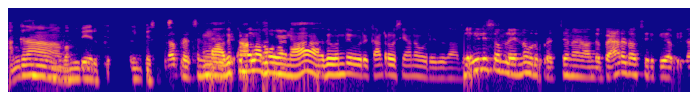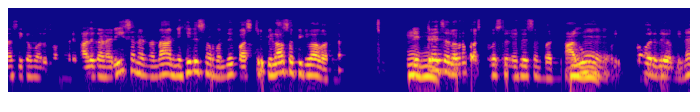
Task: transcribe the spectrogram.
அங்கதான். வம்பே இருக்கு. அதுக்குள்ளலாம் போவேனா? அது வந்து ஒரு கான்ட்ரவர்சியான ஒரு இதுதான். அது நிஹிலிசம்ல என்ன ஒரு பிரச்சனை? அந்த பேரடாக்ஸ் இருக்கு அப்படின்னா சிகமாரு சொன்னாரு. அதுக்கான ரீசன் என்னன்னா நிஹிலிசம் வந்து ஃபர்ஸ்ட் பிலாசபிக்கலா வரல. லிட்ரேச்சர்ல தான் ஃபர்ஸ்ட் ஃபர்ஸ்ட் நிஹிலிசம் வருது. அதுவும் எப்ப வருது அப்படின்னா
